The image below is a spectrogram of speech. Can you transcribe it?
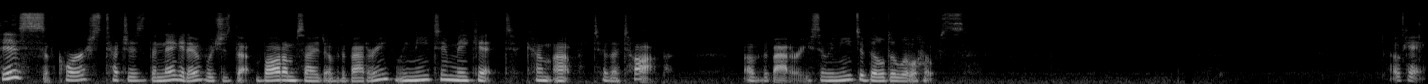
this, of course, touches the negative, which is the bottom side of the battery. We need to make it come up to the top of the battery. So we need to build a little house. Okay,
